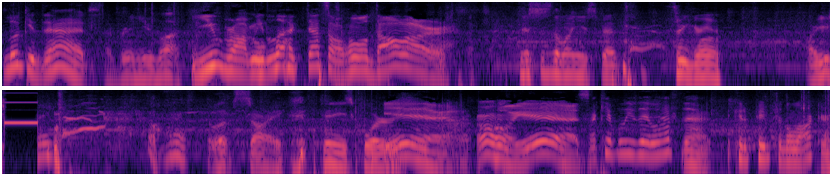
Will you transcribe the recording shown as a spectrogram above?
look at that. I bring you luck. You brought me luck. That's a whole dollar. This is the one you spent. Three grand. Are you me? oh, whoops, sorry. Pennies quarters. Yeah. Oh, yes. I can't believe they left that. I could have paid for the locker.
